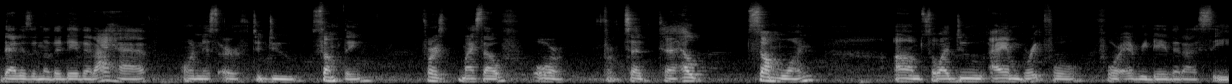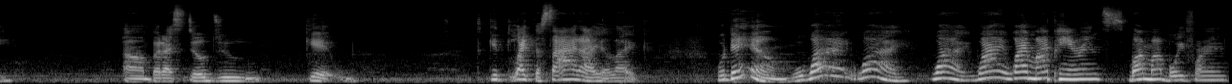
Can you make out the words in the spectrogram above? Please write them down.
that is another day that I have on this earth to do something for myself or for, to, to help someone. Um, so I do, I am grateful for every day that I see. Um, but I still do get, get like the side eye like, well, damn, well, why, why, why, why, why my parents, why my boyfriend,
